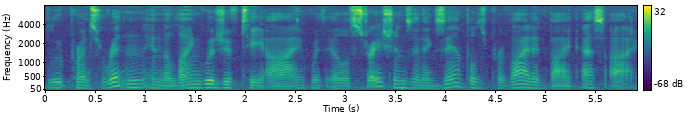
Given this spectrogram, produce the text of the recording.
Blueprints written in the language of TI with illustrations and examples provided by SI.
